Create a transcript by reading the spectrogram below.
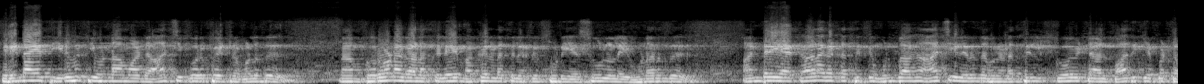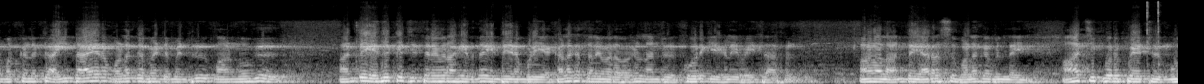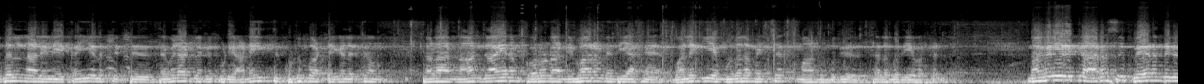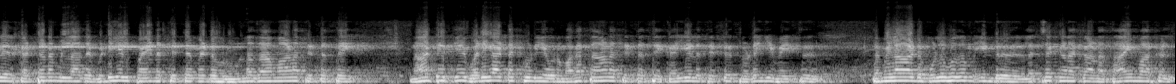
இரண்டாயிரத்தி இருபத்தி ஒன்னாம் ஆண்டு ஆட்சி பொறுப்பேற்ற பொழுது நாம் கொரோனா காலத்திலே மக்களிடத்தில் இருக்கக்கூடிய சூழலை உணர்ந்து அன்றைய காலகட்டத்திற்கு முன்பாக ஆட்சியில் இருந்தவர்களிடத்தில் கோவிட்டால் பாதிக்கப்பட்ட மக்களுக்கு ஐந்தாயிரம் வழங்க வேண்டும் என்று மாண்புமிகு அன்றைய எதிர்க்கட்சி தலைவராக இருந்த இன்றைய நம்முடைய கழக தலைவர் அவர்கள் அன்று கோரிக்கைகளை வைத்தார்கள். ஆனால் அன்றைய அரசு வழங்கவில்லை. ஆட்சி பொறுப்பேற்று முதல் நாளிலே கையெழுத்திட்டு தமிழ்நாட்டில் இருக்கக்கூடிய அனைத்து குடும்ப அட்டைகளுக்கும் தலா நான்காயிரம் கொரோனா நிவாரண நிதியாக வழங்கிய முதலமைச்சர் மாண்புமிகு தளபதி அவர்கள். மகளிருக்கு அரசு பேருந்துகளில் கட்டணம் இல்லாத விடியல் பயண திட்டம் என்ற ஒரு உன்னதமான திட்டத்தை நாட்டிற்கே வழிகாட்டக்கூடிய ஒரு மகத்தான திட்டத்தை கையெழுத்திட்டு தொடங்கி வைத்து தமிழ்நாடு முழுவதும் இன்று லட்சக்கணக்கான தாய்மார்கள்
